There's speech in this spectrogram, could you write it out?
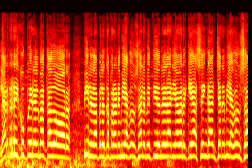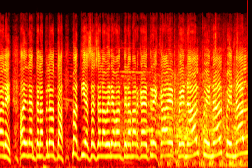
La recupera el matador. Viene la pelota para Nemías González metido en el área. A ver qué hace. Engancha Nemías González. Adelanta la pelota. Matías Ayala ante la marca de tres. Cae. Penal, penal, penal.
